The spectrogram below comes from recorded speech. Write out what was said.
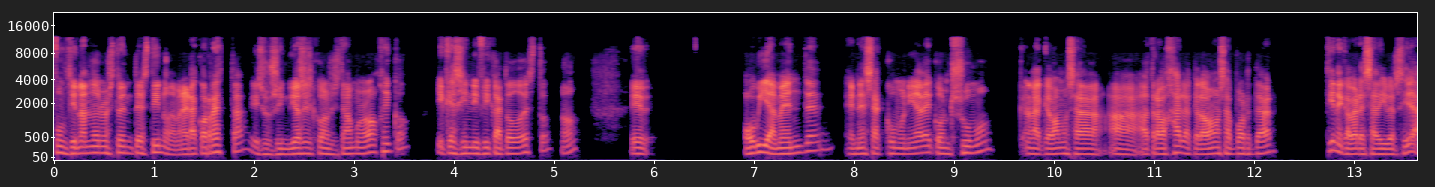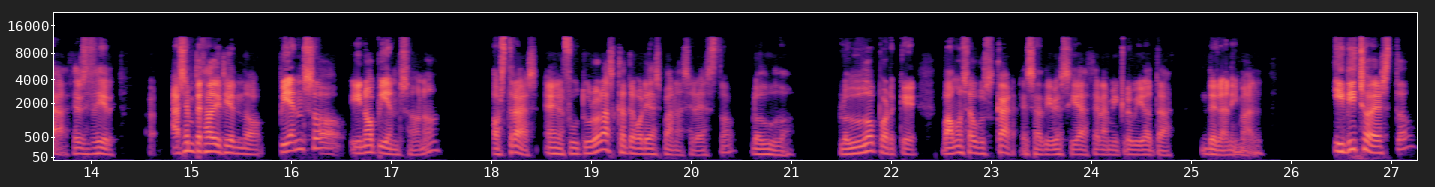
funcionando en nuestro intestino de manera correcta y su simbiosis con el sistema inmunológico. ¿Y qué significa todo esto, ¿no? Eh, obviamente, en esa comunidad de consumo en la que vamos a, trabajar, en la que la vamos a aportar, tiene que haber esa diversidad. Es decir, has empezado diciendo, pienso y no pienso, ¿no? Ostras, en el futuro las categorías van a ser esto, lo dudo. Lo dudo porque vamos a buscar esa diversidad en la microbiota del animal. Y dicho esto,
